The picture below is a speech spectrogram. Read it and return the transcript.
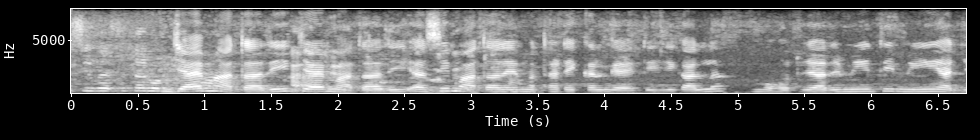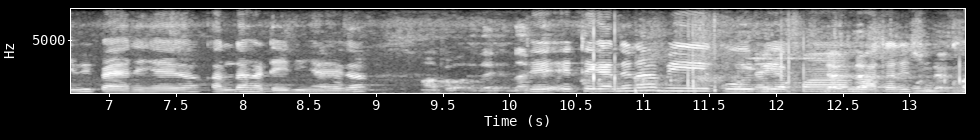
ਅਸੀਂ ਵੈਸੇ ਤਾਂ ਰੋਟੀ ਜੈ ਮਾਤਾ ਦੀ ਜੈ ਮਾਤਾ ਦੀ। ਅਸੀਂ ਮਾਤਾ ਦੇ ਮੱਥਾ ਟੇਕਣ ਗਏ ਸੀ ਜੀ ਕੱਲ ਬਹੁਤ ਜ਼ਿਆਦਾ ਮੀਂਹ ਤੀ ਮੀਂਹ ਅੱਜ ਵੀ ਪੈ ਰਿਹਾ ਹੈਗਾ ਕੱਲ ਦਾ ਹਟੇ ਨਹੀਂ ਹੈਗਾ। तो ਤੇ ਇੱਥੇ ਕਹਿੰਦੇ ਨਾ ਵੀ ਕੋਈ ਵੀ ਆਪਾਂ ਮਾਤਾ ਦੇ ਸੁੱਖ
